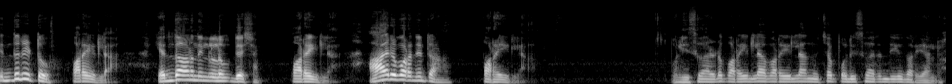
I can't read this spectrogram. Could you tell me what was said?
എന്തിനിട്ടു? പറയില്ല. എന്താണ് നിങ്ങളുടെ ഉദ്ദേശം? പറയില്ല. ആര് പറഞ്ഞിട്ടാണ്? പറയില്ല. പോലീസുകാരോട് പറയില്ല പറയില്ല എന്ന് വെച്ചാൽ പോലീസുകാരെന്ത് ചെയ്യുമെന്ന് അറിയാമല്ലോ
